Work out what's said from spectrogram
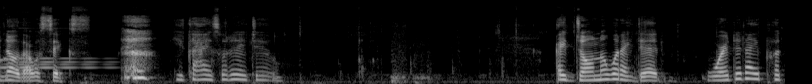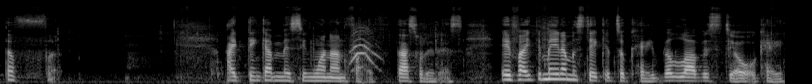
No, that was six. you guys, what did I do? I don't know what I did. Where did I put the foot? I think I'm missing one on five. That's what it is. If I made a mistake, it's okay. The love is still okay.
